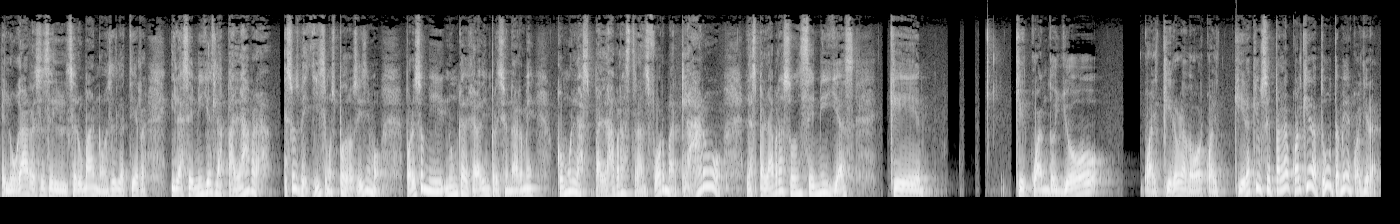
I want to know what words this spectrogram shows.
El lugar, ese es el ser humano, esa es la tierra. Y la semilla es la palabra. Eso es bellísimo, es poderosísimo. Por eso a mí nunca dejará de impresionarme cómo las palabras transforman. Claro, las palabras son semillas que, que cuando yo, cualquier orador, cualquiera que use palabra, cualquiera tú también, cualquiera,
